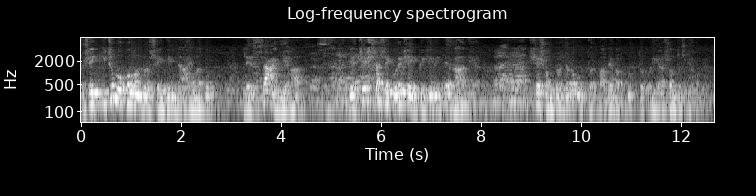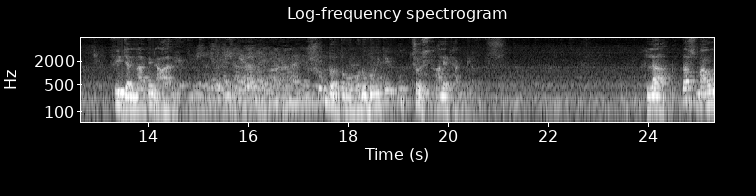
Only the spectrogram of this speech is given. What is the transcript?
তো সেই কিছু মুখমণ্ডল সেই দিন নায় মাতুন লেসা ইহা যে চেষ্টা সে করেছে এই পৃথিবীতে রা দিয়া সে সন্তোষজনক উত্তর পাবে বা উত্তর, ইয়া, সন্তুষ্টি হবে। ফি জান্নাতিন আলিয়াতিন। সুন্দরতম বনভূমিতে উচ্চ স্থানে থাকবে। লা তাসমাউ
